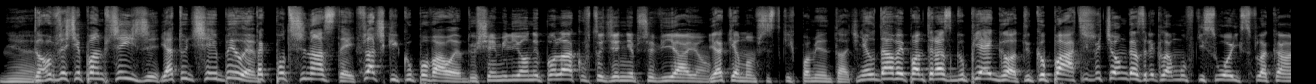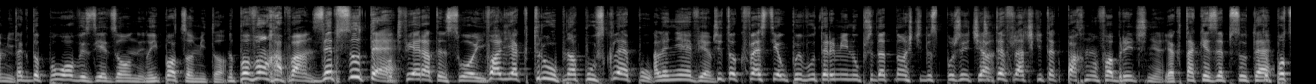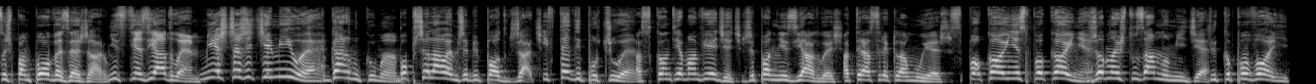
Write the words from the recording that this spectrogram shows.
Nie. Dobrze się pan przyjrzy. Ja tu dzisiaj byłem, tak po 13. Flaczki kupowałem. Tu się miliony Polaków codziennie przewijają. Jak ja mam wszystkich pamiętać? Nie udawaj pan teraz głupiego, tylko patrz. I wyciąga z reklamówki słoik z flakami, tak do połowy zjedzony. No i po co mi to? No powącha pan, zepsute. Otwiera ten słoik, wali jak trup na pół sklepu. Ale nie wiem, czy to kwestia upływu terminu przydatności do spożycia, czy te flaczki tak pachną fabrycznie. Jak takie zepsute, to po coś pan połowę zeżarł. Nic nie zjadłem. Mi jeszcze życie miłe. W garnku mam. Bo przelałem, żeby podgrzać i wtedy poczułem. A skąd ja mam wiedzieć, że pan nie zjadłeś, a teraz reklamujesz? Spokojnie, spokojnie. Żona już tu za mną idzie, Tylko powoli,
